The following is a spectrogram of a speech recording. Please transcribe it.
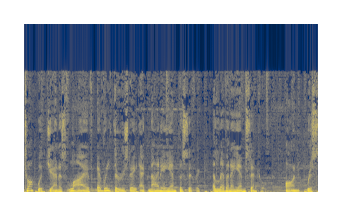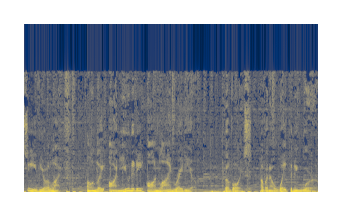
Talk with Janice live every Thursday at 9 a.m. Pacific, 11 a.m. Central on Receive Your Life, only on Unity Online Radio, the voice of an awakening world.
